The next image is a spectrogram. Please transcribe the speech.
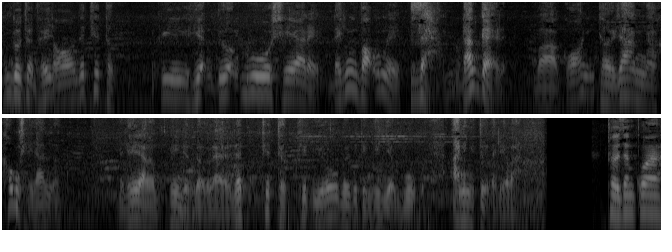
chúng tôi nhận thấy nó rất thiết thực. Cái hiện tượng đua xe này, đánh võng này giảm đáng kể đấy. và có những thời gian là không xảy ra nữa. Thế là cái lực lượng này rất thiết thực, thiết yếu với cái tình hình nhiệm vụ an ninh tự tại địa bàn. Thời gian qua,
